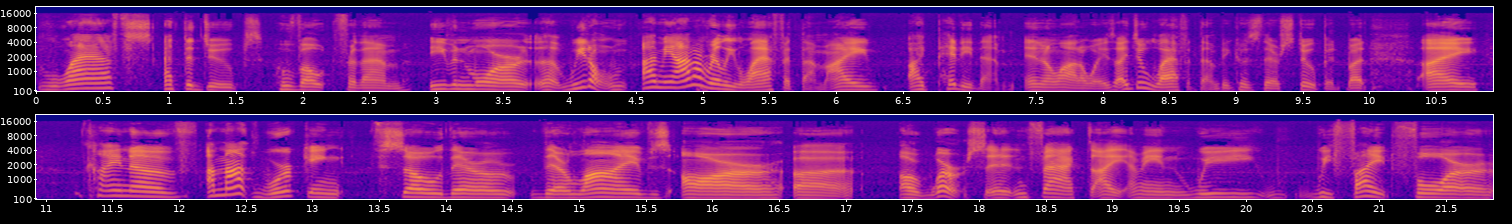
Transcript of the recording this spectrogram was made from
laughs at the dupes who vote for them even more uh, we don't i mean i don't really laugh at them. I i pity them in a lot of ways. I do laugh at them because they're stupid but i kind of i'm not working so their their lives are uh are worse. In fact i i mean we we fight for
